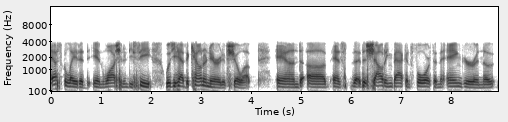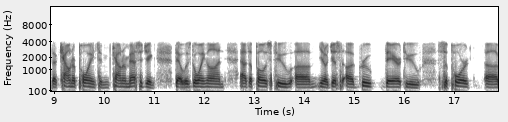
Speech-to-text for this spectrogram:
escalated in Washington D.C. was you had the counter narrative show up, and uh, and the, the shouting back and forth, and the anger, and the the counterpoints and counter messaging that was going on, as opposed to um, you know just a group there to support. Uh,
